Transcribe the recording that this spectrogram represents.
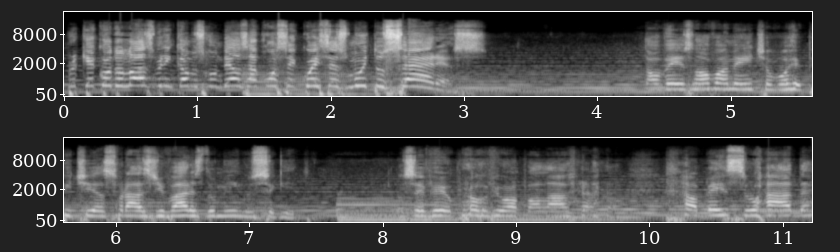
Porque quando nós brincamos com Deus, há consequências muito sérias. Talvez novamente eu vou repetir as frases de vários domingos seguidos. Você veio para ouvir uma palavra abençoada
